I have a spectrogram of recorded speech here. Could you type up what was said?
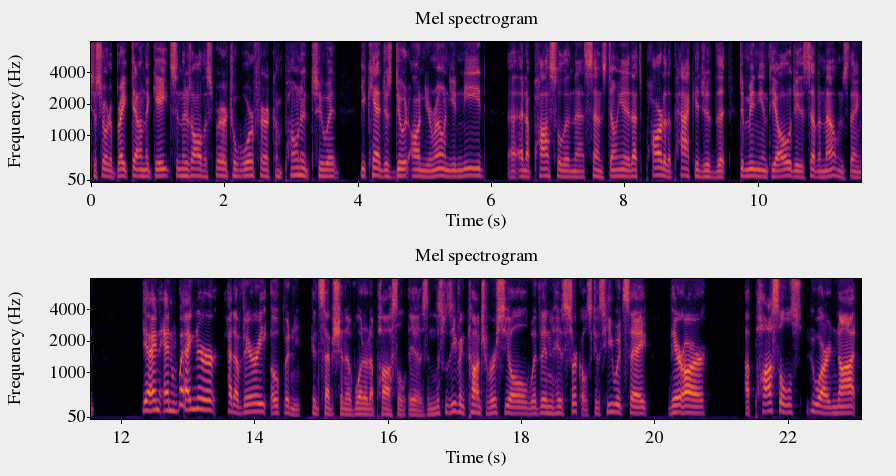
to sort of break down the gates, and there's all the spiritual warfare component to it. You can't just do it on your own. You need uh, an apostle in that sense, don't you? That's part of the package of the dominion theology, the seven mountains thing. Yeah, and, and Wagner had a very open conception of what an apostle is. And this was even controversial within his circles because he would say there are apostles who are not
